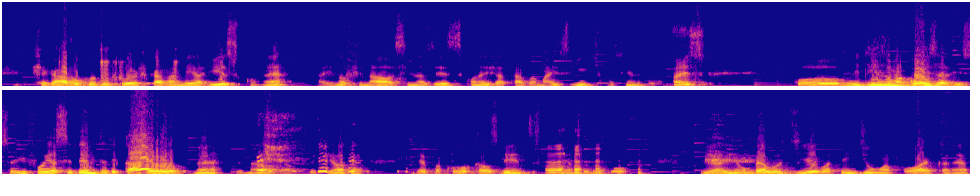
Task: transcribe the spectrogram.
Chegava o produtor, ficava meio arisco, né? Aí no final, assim, às vezes, quando ele já estava mais íntimo, assim, ele falou, mas Oh, me diz uma coisa, isso aí foi acidente de carro, né? Não, não, é para colocar os dentes para dentro da boca. E aí um belo dia eu atendi uma porca, né?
